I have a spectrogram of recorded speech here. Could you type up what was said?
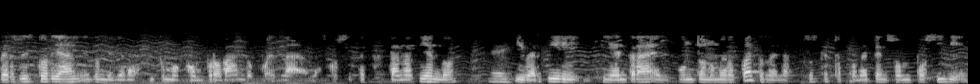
ver su historial es donde ya vas así como comprobando pues la- las cositas que están haciendo y ver si, si entra el punto número cuatro de las cosas que te prometen son posibles.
